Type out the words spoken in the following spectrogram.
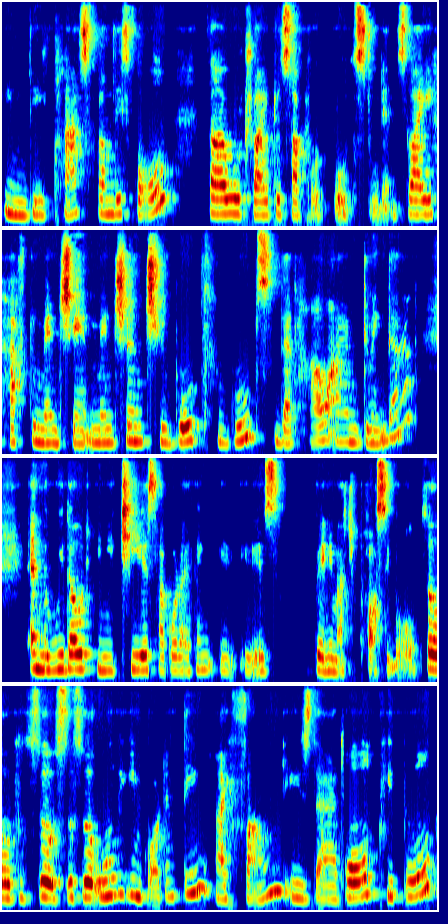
in the class from this fall. So I will try to support both students. So I have to mention mention to both groups that how I am doing that. And without any TA support, I think it is very much possible. So, so, so, so the only important thing I found is that all people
